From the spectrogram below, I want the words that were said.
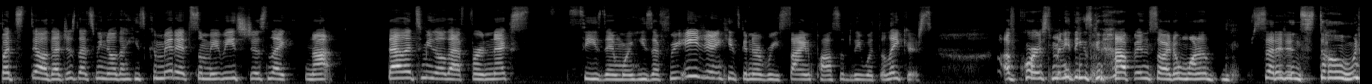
but still, that just lets me know that he's committed. So maybe it's just like not that lets me know that for next season, when he's a free agent, he's gonna resign possibly with the Lakers. Of course, many things can happen, so I don't want to set it in stone.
